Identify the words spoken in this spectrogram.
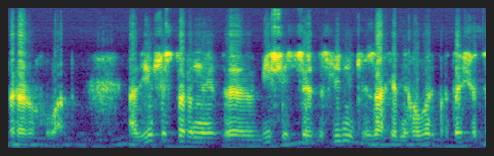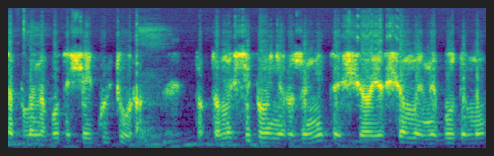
перерахувати. А з іншої сторони, е, більшість дослідників західних говорять про те, що це повинна бути ще й культура. Тобто ми всі повинні розуміти, що якщо ми не будемо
